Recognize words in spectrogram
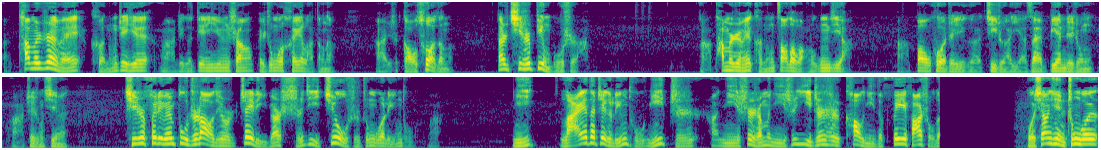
呃，他们认为可能这些啊，这个电信运营商被中国黑了等等，啊，搞错等等，但是其实并不是啊，啊，他们认为可能遭到网络攻击啊，啊，包括这个记者也在编这种啊这种新闻。其实菲律宾不知道的，就是这里边实际就是中国领土啊，你。来的这个领土，你只啊，你是什么？你是一直是靠你的非法手段。我相信中国，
